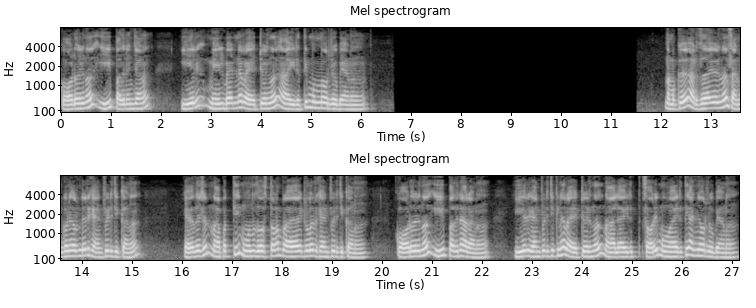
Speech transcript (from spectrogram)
കോഡ് വരുന്നത് ഇ പതിനഞ്ചാണ് ഈ ഒരു മെയിൽ ബാൻഡിന് റേറ്റ് വരുന്നത് ആയിരത്തി മുന്നൂറ് രൂപയാണ്. നമുക്ക് അടുത്തതായി വരുന്നത് സൺകൊണിയൂറിന്റെ ഒരു ഹാൻഡ് ഫീഡ് ചിക്കാണ് ഏകദേശം നാൽപ്പത്തി മൂന്ന് ദിവസത്തോളം പ്രായമായിട്ടുള്ള ഒരു ഹാൻഡ് ഫീഡ് ചിക്കാണ് കോഡ് വരുന്നത് ഈ പതിനാറാണ്. ഈ ഒരു ഹാൻഡ് ഫീഡ് ചിക്കിന് റേറ്റ് വരുന്നത് നാലായിരത്തി സോറി മൂവായിരത്തി അഞ്ഞൂറ് രൂപയാണ്.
